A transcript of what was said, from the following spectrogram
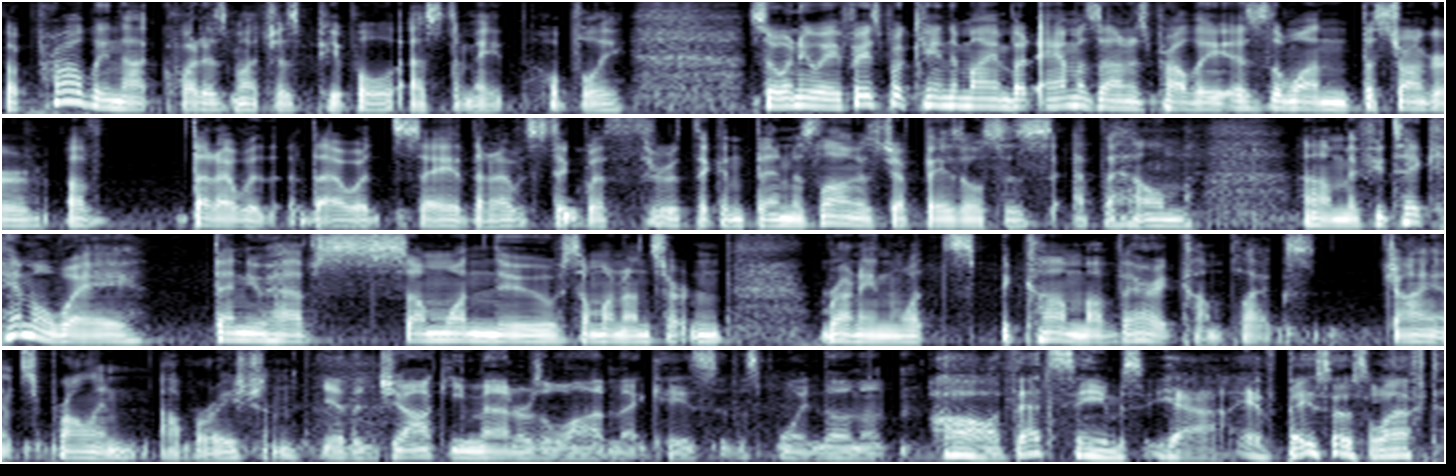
but probably not quite as much as people estimate. Hopefully. So anyway, Facebook came to mind, but Amazon is probably is the one, the stronger of that I would that I would say that I would stick with through thick and thin, as long as Jeff Bezos is at the helm. Um, if you take him away, then you have someone new, someone uncertain, running what's become a very complex, giant, sprawling operation. Yeah, the jockey matters a lot in that case at this point, doesn't it? oh, that seems yeah. If Bezos left,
